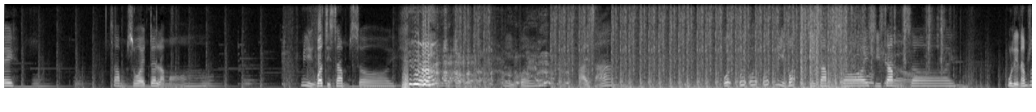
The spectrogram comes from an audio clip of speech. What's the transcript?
ยซ้ำซอ ยตัวละหมอมีอีกบ่สิซ้ำซอยมีอีกบ่ตายซะโอ๊ยโอ๊ยโอ๊ยโอ๊ยมีอีกบ่สีซ้ำซอยสีซ้ำซอยกูเหลือน้ำส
